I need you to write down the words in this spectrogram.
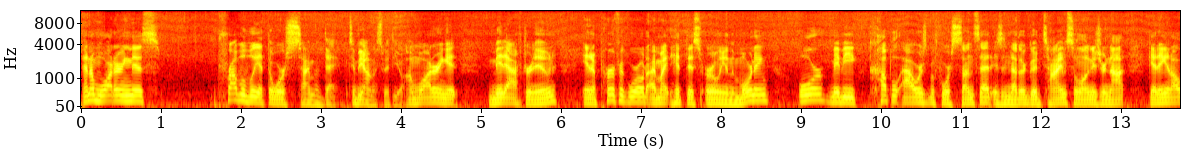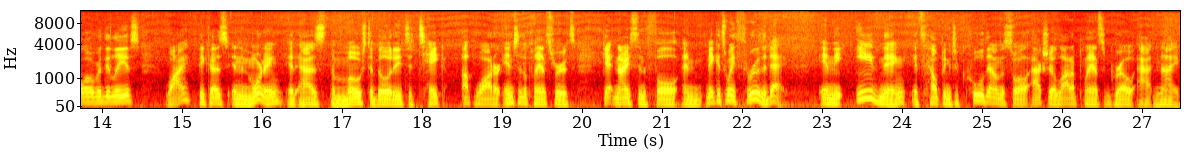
And I'm watering this probably at the worst time of day, to be honest with you. I'm watering it mid-afternoon. In a perfect world, I might hit this early in the morning or maybe a couple hours before sunset is another good time so long as you're not getting it all over the leaves. Why? Because in the morning, it has the most ability to take up water into the plant's roots, get nice and full, and make its way through the day. In the evening, it's helping to cool down the soil. Actually, a lot of plants grow at night.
